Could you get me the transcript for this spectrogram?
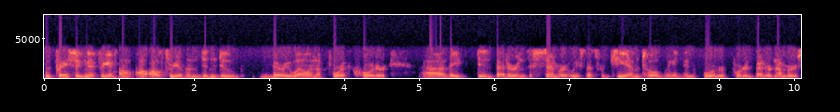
Well, pretty significant. All, all, three of them didn't do very well in the fourth quarter. Uh, they did better in December, at least that's what GM told me, and, and Ford reported better numbers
